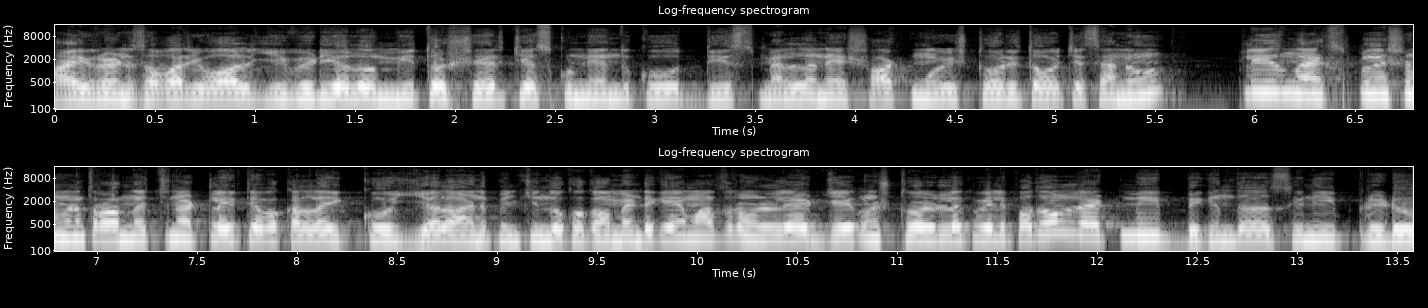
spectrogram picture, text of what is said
Hi friends how are you all ఈ వీడియోలో మీతో షేర్ చేసుకునేందుకు ది స్మెల్ అనే షార్ట్ మూవీ స్టోరీతో వచ్చేసాను. ప్లీజ్ నా ఎక్స్ప్లెనేషన్ విన్న తర్వాత నచ్చినట్లయితే ఒక లైక్ ఎలా అనిపించిందో ఒక కామెంట్కి ఏమాత్రం లేట్ చేయకుండా స్టోరీలోకి వెళ్ళిపోదాం. లెట్ మీ బిగిన్ ద సినీ ప్రిడు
